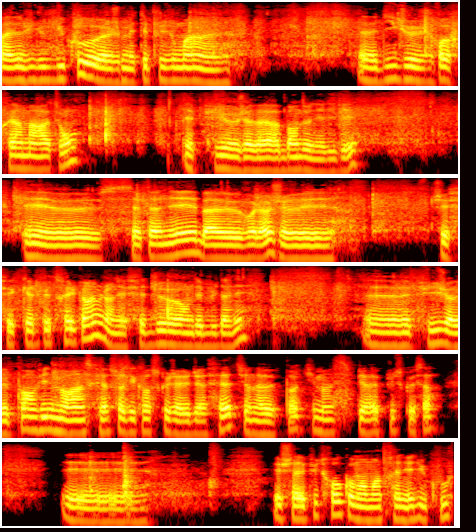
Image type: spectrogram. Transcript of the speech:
du, coup, je m'étais plus ou moins dit que je referais un marathon. Et puis euh, j'avais abandonné l'idée. Et euh, cette année, bah euh, voilà, j'ai fait quelques trails quand même, j'en ai fait deux en début d'année. et puis j'avais pas envie de me réinscrire sur des courses que j'avais déjà faites, il n'y en avait pas qui m'inspiraient plus que ça. Et, et je savais plus trop comment m'entraîner du coup.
